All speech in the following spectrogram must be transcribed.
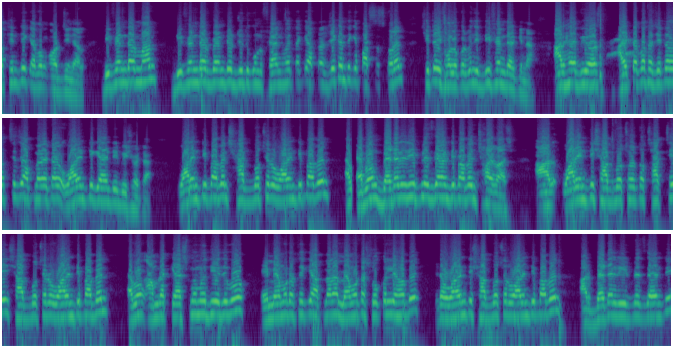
অথেন্টিক এবং অরিজিনাল ডিফেন্ডার মান ডিফেন্ডার ব্র্যান্ডের যদি কোনো ফ্যান হয়ে থাকে, আপনারা যেখান থেকে পারচেস করেন, সেটাই ফলো করবেন যে ডিফেন্ডার কিনা। আর হ্যাঁ ভিউয়ার্স আরেকটা কথা যেটা হচ্ছে যে আপনার এটা ওয়ারেন্টি গ্যারান্টির বিষয়টা। ওয়ারেন্টি পাবেন সাত বছরের ওয়ারেন্টি পাবেন এবং ব্যাটারি রিপ্লেস গ্যারান্টি পাবেন ছয় মাস। আর ওয়ারেন্টি সাত বছর তো থাকছে সাত বছরের ওয়ারেন্টি পাবেন এবং আমরা ক্যাশ মেমো দিয়ে দেবো। এই মেমোটা থেকে আপনারা মেমোটা শো করলে হবে। এটা ওয়ারেন্টি সাত বছর ওয়ারেন্টি পাবেন আর ব্যাটারি রিপ্লেস গ্যারান্টি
